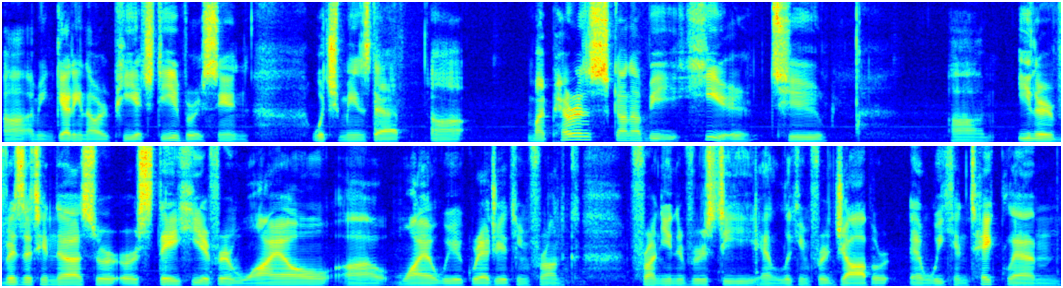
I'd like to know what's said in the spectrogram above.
uh, I mean getting our PhD very soon, which means that uh, my parents gonna be here to um, either visiting us or, or stay here for a while uh, while we're graduating from from university and looking for a job or and we can take them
